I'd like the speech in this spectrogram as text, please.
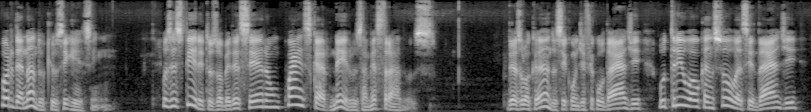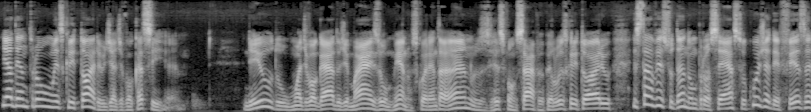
ordenando que o seguissem. Os espíritos obedeceram quais carneiros amestrados. Deslocando-se com dificuldade, o trio alcançou a cidade e adentrou um escritório de advocacia. Nildo, um advogado de mais ou menos 40 anos, responsável pelo escritório, estava estudando um processo cuja defesa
